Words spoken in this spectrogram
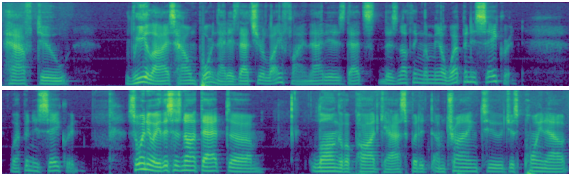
have to realize how important that is. That's your lifeline. That is, that's there's nothing. Mean, a weapon is sacred. Weapon is sacred. So anyway, this is not that um, long of a podcast, but it, I'm trying to just point out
